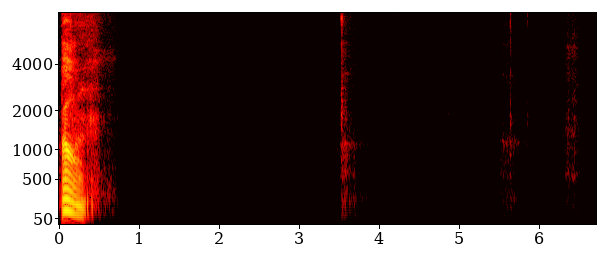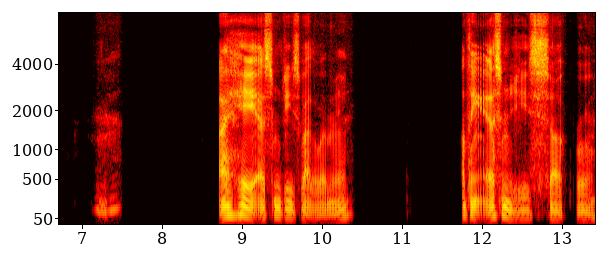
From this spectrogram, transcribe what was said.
Bro. I hate SMGs by the way, man. I think SMGs suck, bro.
